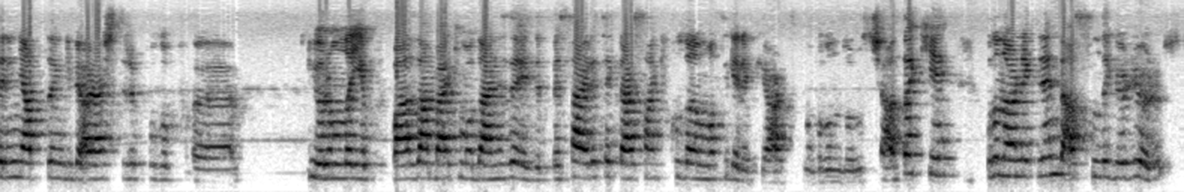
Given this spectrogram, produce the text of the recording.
senin yaptığın gibi araştırıp bulup e, yorumlayıp bazen belki modernize edip vesaire tekrar sanki kullanılması gerekiyor artık bu bulunduğumuz çağda ki bunun örneklerini de aslında görüyoruz.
